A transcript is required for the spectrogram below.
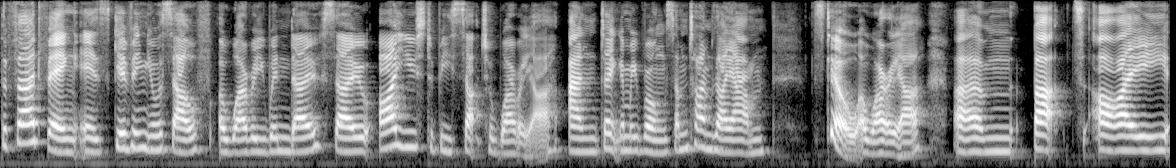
The third thing is giving yourself a worry window. So I used to be such a worrier, and don't get me wrong, sometimes I am still a worrier, um, but I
